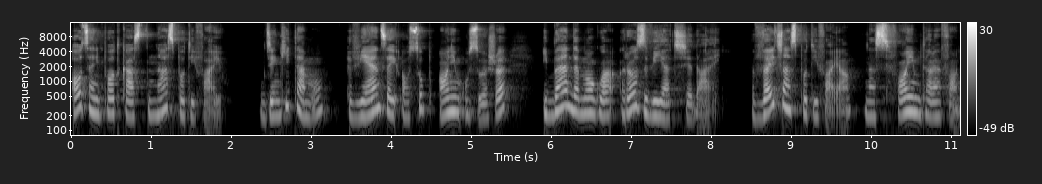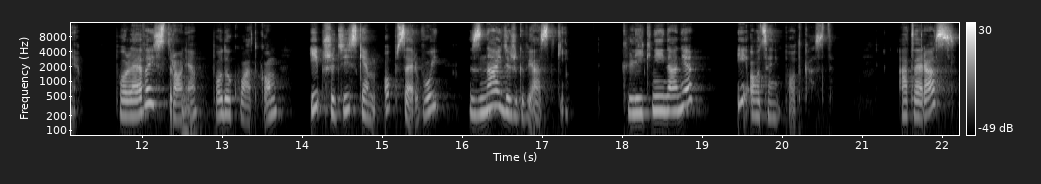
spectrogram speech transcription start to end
oceń podcast na Spotify. Dzięki temu więcej osób o nim usłyszy i będę mogła rozwijać się dalej. Wejdź na Spotify'a na swoim telefonie. Po lewej stronie, pod okładką i przyciskiem Obserwuj znajdziesz gwiazdki. Kliknij na nie i oceń podcast. A teraz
